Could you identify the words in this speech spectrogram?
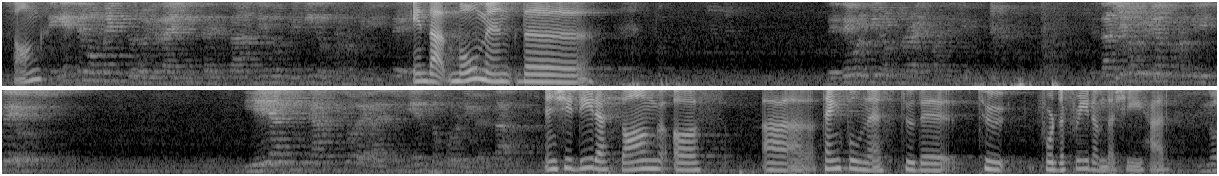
song, in that moment, the and she did a song of uh, thankfulness to the to for the freedom that she had. No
